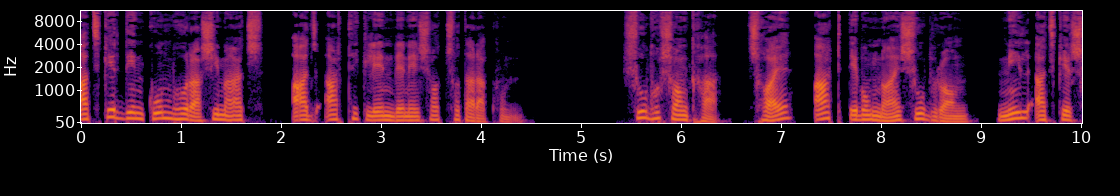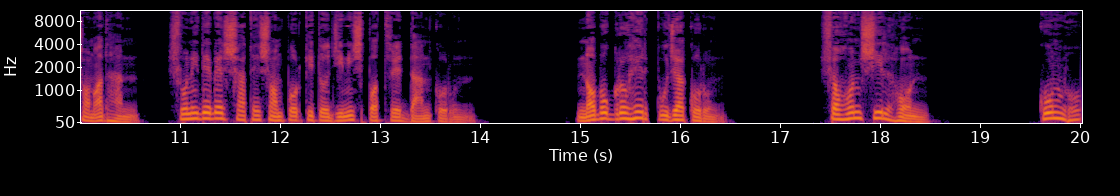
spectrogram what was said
আজকের দিন কুম্ভ রাশি মাছ আজ আর্থিক লেনদেনে স্বচ্ছতা রাখুন। শুভ সংখ্যা, ছয়, আট এবং নয় শুভ রং, নীল আজকের সমাধান, শনিদেবের সাথে সম্পর্কিত জিনিসপত্রের দান করুন। নবগ্রহের পূজা করুন। সহনশীল হন। কুম্ভ,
